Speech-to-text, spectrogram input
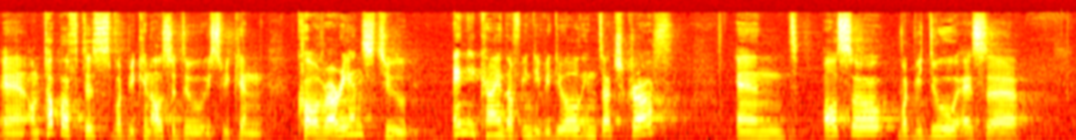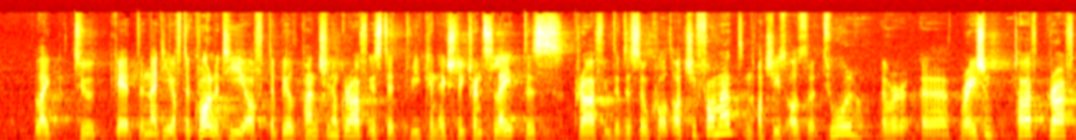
And on top of this, what we can also do is we can call variance to any kind of individual in such graph. And also what we do as a like to get an idea of the quality of the build pangenome graph is that we can actually translate this graph into the so-called ODGI format. And ODGI is also a tool, a, a variation graph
